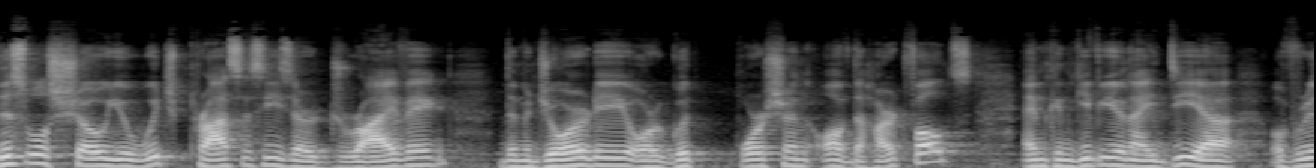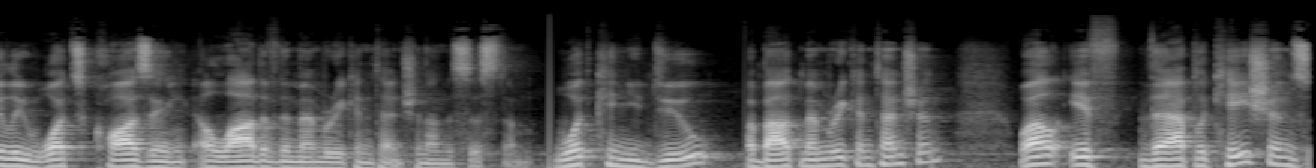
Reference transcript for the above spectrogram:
This will show you which processes are driving the majority or good portion of the hard faults and can give you an idea of really what's causing a lot of the memory contention on the system. What can you do about memory contention? Well, if the applications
